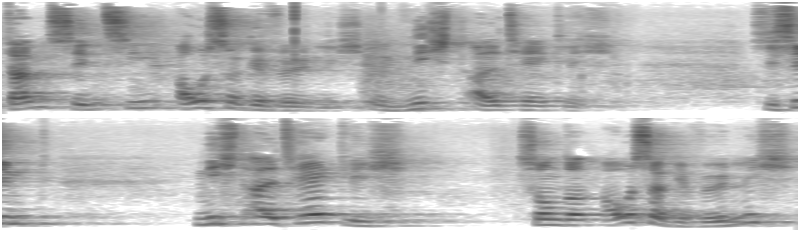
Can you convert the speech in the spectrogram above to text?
dann sind sie außergewöhnlich und nicht alltäglich. Sie sind nicht alltäglich, sondern außergewöhnlich.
